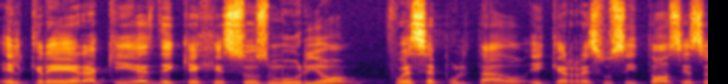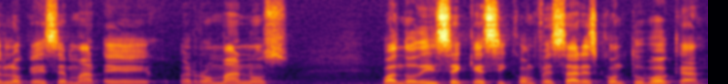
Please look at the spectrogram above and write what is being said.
el creer aquí es de que Jesús murió, fue sepultado y que resucitó, si eso es lo que dice eh, Romanos, cuando dice que si confesares con tu boca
